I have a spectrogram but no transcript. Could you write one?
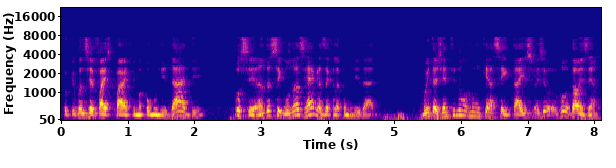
Porque quando você faz parte de uma comunidade, você anda segundo as regras daquela comunidade. Muita gente não, não quer aceitar isso, mas eu, vou dar um exemplo.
